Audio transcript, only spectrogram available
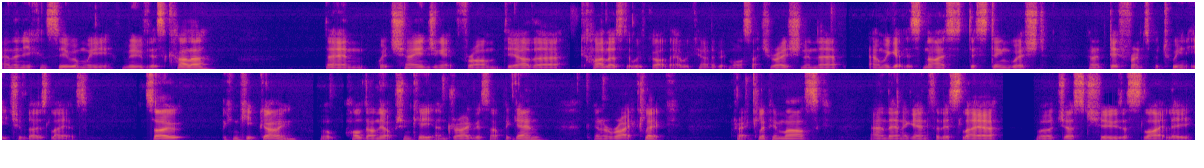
and then you can see when we move this color then we're changing it from the other colors that we've got there. We can add a bit more saturation in there and we get this nice distinguished kind of difference between each of those layers. So we can keep going. We'll hold down the option key and drag this up again. We're going to right click, create clipping mask, and then again for this layer, we'll just choose a slightly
